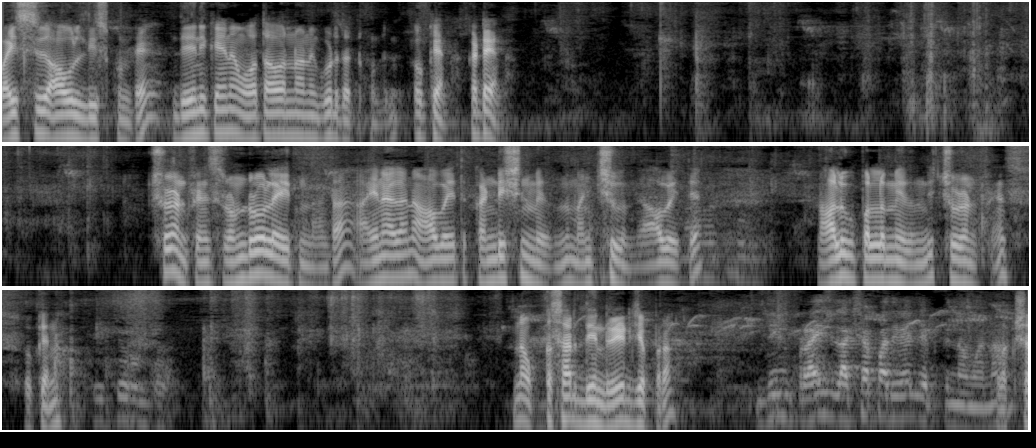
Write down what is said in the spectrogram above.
వయసు ఆవులు తీసుకుంటే దేనికైనా వాతావరణానికి కూడా తట్టుకుంటుంది. ఓకేనా? కటేనా చూడండి ఫ్రెండ్స్ రెండు రోజులు అవుతుందంట. అయినా కానీ ఆవు అయితే కండిషన్ మీద ఉంది. మంచిగా ఉంది. ఆవు అయితే నాలుగు పళ్ళ మీద ఉంది. చూడండి ఫ్రెండ్స్. ఓకేనా? నా ఒక్కసారి దీని రేట్ చెప్పరా? దీని ప్రైస్ లక్ష పదివేలు చెప్తున్నాం అన్న. లక్ష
